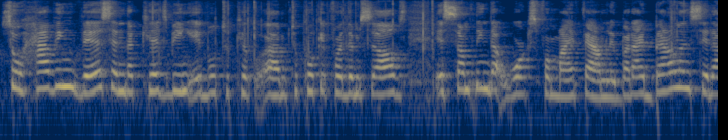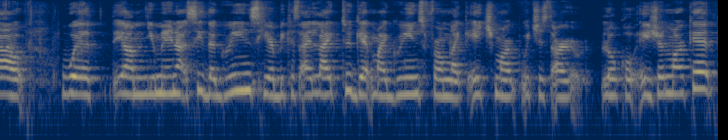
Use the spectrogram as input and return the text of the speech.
So having this and the kids being able to cook, um, to cook it for themselves is something that works for my family. But I balance it out with um you may not see the greens here because i like to get my greens from like h mart which is our local asian market.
